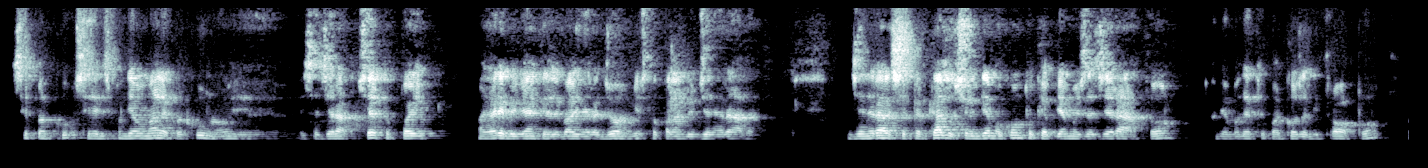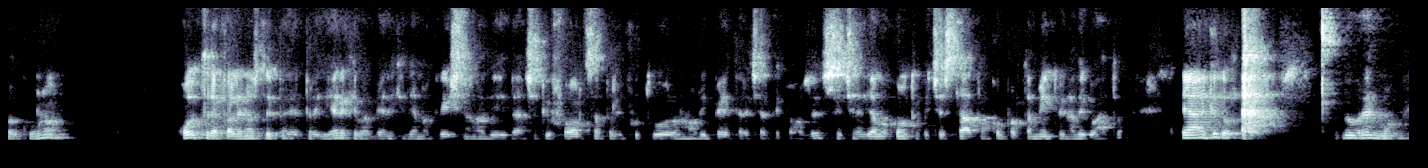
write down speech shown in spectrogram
Se, qualcuno, se, rispondiamo male a qualcuno, è esagerato. Certo, poi magari avevi anche delle valide ragioni, io sto parlando in generale. In generale, se per caso ci rendiamo conto che abbiamo esagerato, abbiamo detto qualcosa di troppo a qualcuno, oltre a fare le nostre preghiere, che va bene, chiediamo a Krishna no, di darci più forza per il futuro, non ripetere certe cose, se ci rendiamo conto che c'è stato un comportamento inadeguato, e anche dov- dovremmo,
